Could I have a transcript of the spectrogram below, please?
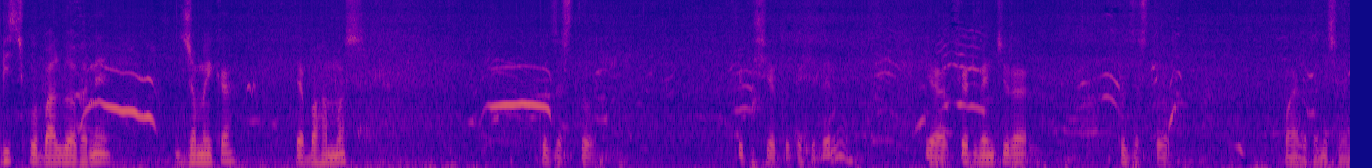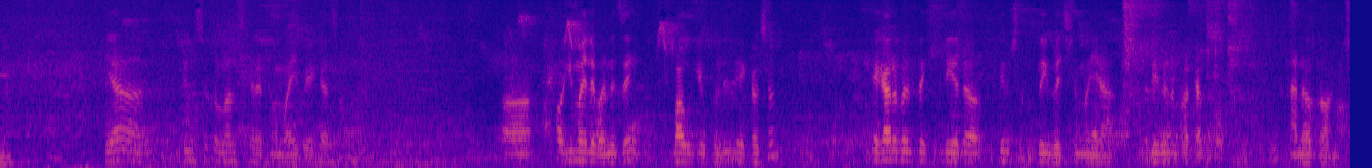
बिचको बालुवा भने जमैका या बहामसको जस्तो त्यति सेतो देखिँदैन या फेट भेन्चुराको जस्तो पहेँलो पनि छैन यहाँ दिउँसोको लन्च खाने ठाउँमा आइपुगेका छौँ अघि मैले भने चाहिँ बाबुक्यू खोलिरहेको छ एघार बजीदेखि लिएर दिउँसोको दुई बजीसम्म यहाँ विभिन्न प्रकारको खानाहरू रहन्छ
